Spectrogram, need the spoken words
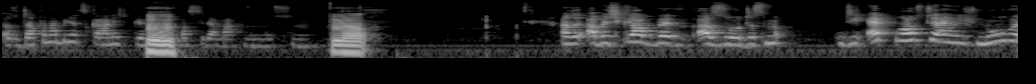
also davon habe ich jetzt gar nicht gehört, Mhm. was die da machen müssen. Ja. Also, aber ich glaube, also das, die App brauchst du eigentlich nur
